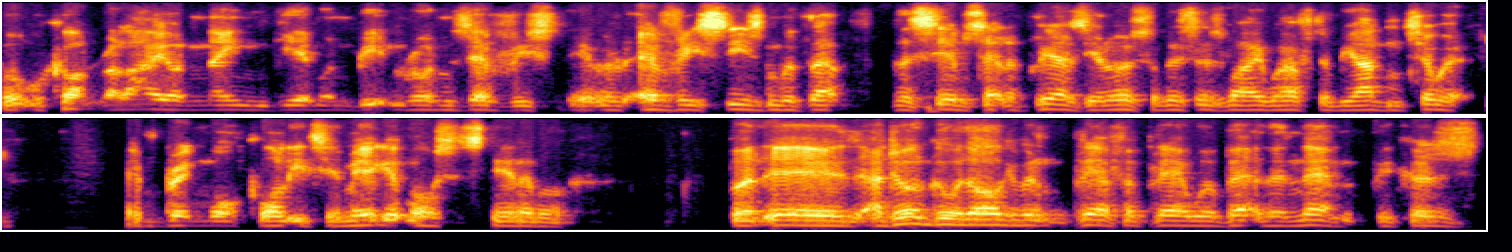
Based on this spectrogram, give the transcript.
But we can't rely on nine game unbeaten runs every every season with that the same set of players, you know. So this is why we have to be adding to it and bring more quality to make it more sustainable. But uh, I don't go with argument player for player we're better than them because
